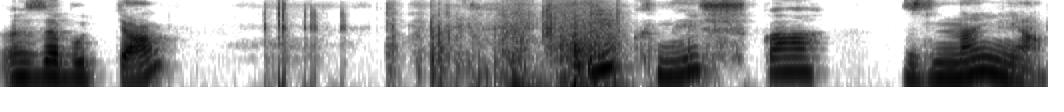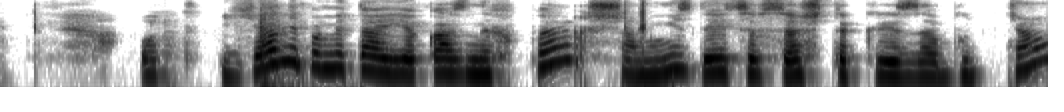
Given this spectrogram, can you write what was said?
Забуття і книжка Знання. От я не пам'ятаю, яка з них перша, мені здається, все ж таки забуття.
